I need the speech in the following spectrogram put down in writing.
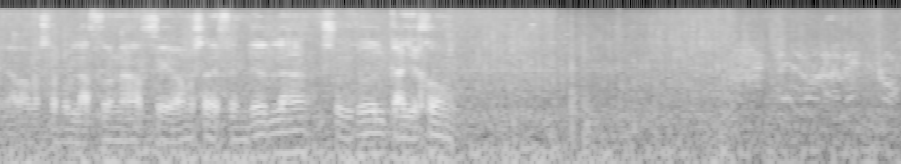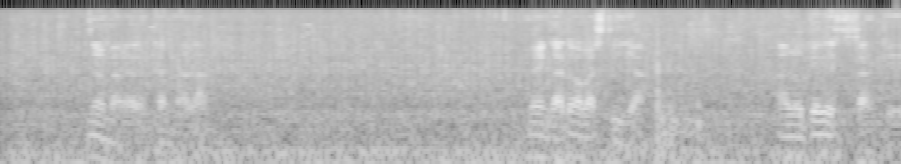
Venga, vamos a por la zona C, vamos a defenderla, sobre todo el callejón. No me voy a dejar nada. Venga, toda Bastilla. A lo que este tanque.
